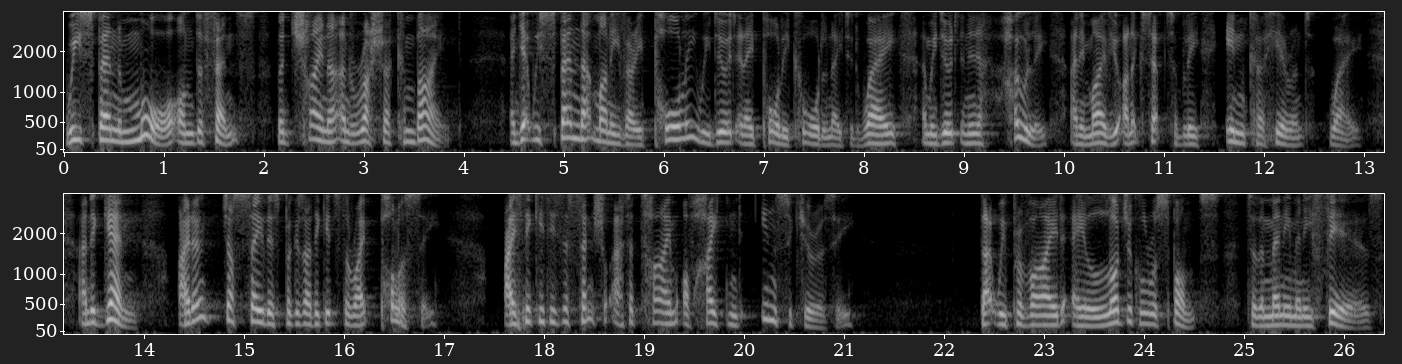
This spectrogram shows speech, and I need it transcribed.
we spend more on defence than China and Russia combined. And yet we spend that money very poorly. We do it in a poorly coordinated way, and we do it in a wholly, and in my view, unacceptably incoherent way. And again, I don't just say this because I think it's the right policy. I think it is essential at a time of heightened insecurity that we provide a logical response to the many, many fears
